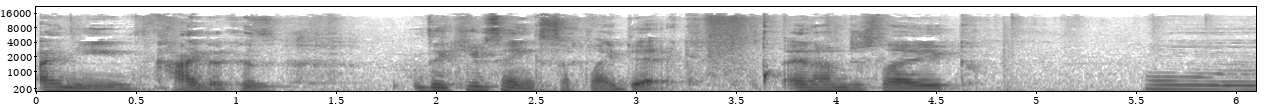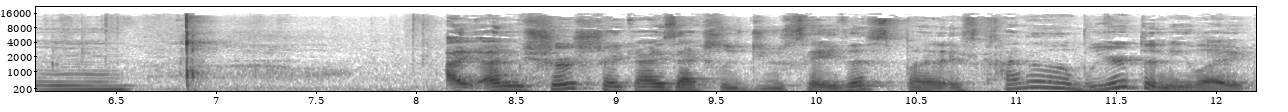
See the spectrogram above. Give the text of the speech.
I mean, kind of, because they keep saying suck my dick. And I'm just like, hmm. I, I'm sure straight guys actually do say this, but it's kind of weird to me. Like,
